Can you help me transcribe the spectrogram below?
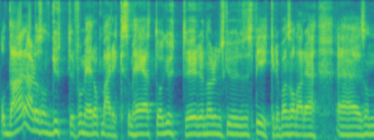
Og der er det sånn at gutter får mer oppmerksomhet, og gutter når de skulle spikre på en sånn, der, eh, sånn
